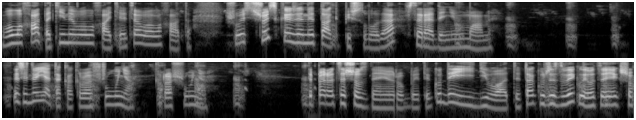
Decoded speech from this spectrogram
Волохата, ті не волохаті, а ця волохата. Щось, щось каже, не так пішло, да? Всередині у мами. Каже, ну є така крашуня, крашуня. Тепер оце що з нею робити? Куди її дівати? Так уже звикли, оце якщо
